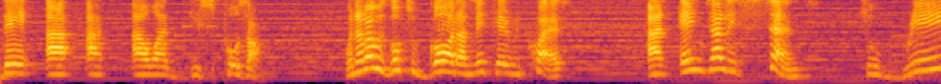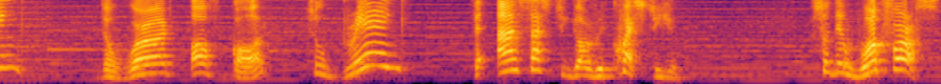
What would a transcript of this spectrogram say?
They are at our disposal. Whenever we go to God and make a request, an angel is sent to bring the word of God, to bring the answers to your request to you. So they work for us.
